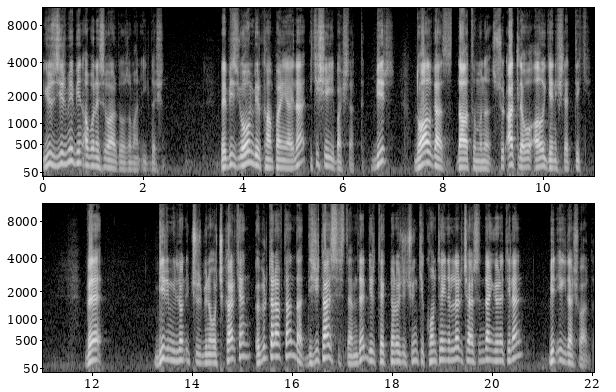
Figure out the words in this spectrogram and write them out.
120 bin abonesi vardı o zaman İGDAŞ'ın. Ve biz yoğun bir kampanyayla iki şeyi başlattık. Bir, doğalgaz dağıtımını süratle o ağı genişlettik. Ve 1 milyon 300 bine o çıkarken öbür taraftan da dijital sistemde bir teknoloji çünkü konteynerler içerisinden yönetilen bir İGDAŞ vardı.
